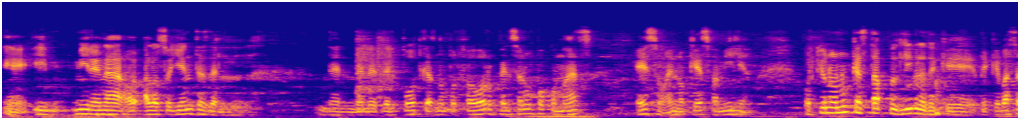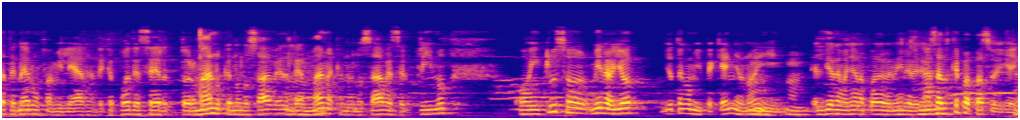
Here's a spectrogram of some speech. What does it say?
Eh, y miren a, los oyentes del, del, podcast, ¿no? Por favor, pensar un poco más eso, en lo que es familia. Porque uno nunca está pues libre de que, de que vas a tener un familiar, de que puede ser tu hermano que no lo sabes, la hermana que no lo sabes, el primo, o incluso, mira, yo, yo tengo mi pequeño, ¿no? Y mm, el día de mañana puede venir y decir, ¿sabes qué, papá? Soy gay.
